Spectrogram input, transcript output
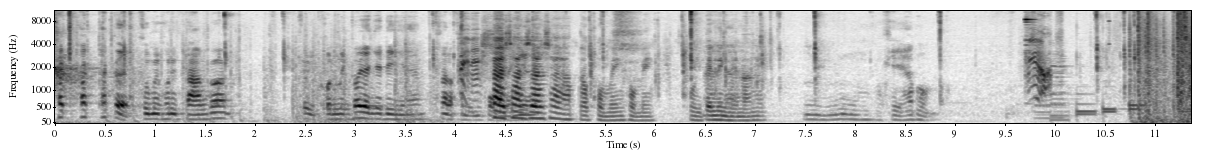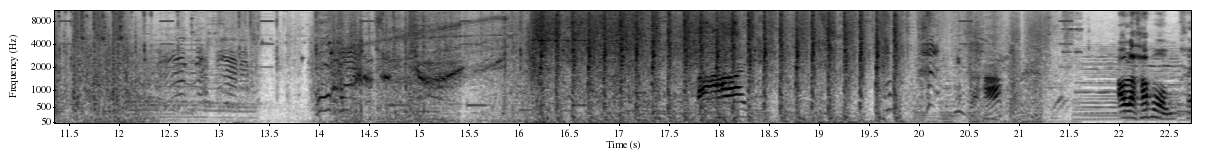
ถ้าถ้าถ้าเกิดคุณเป็นคนติดตามก็ ก็อีกคนนึงก็ยังจะดีนะครับสำหรับผมผมใช่ใช่ใช่ใช่ครับแต่ผมเองผมเองผมเป็นหนึ่งในนั้นอืมโอเคครับผมตายครับเอาละครับผม ใคร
